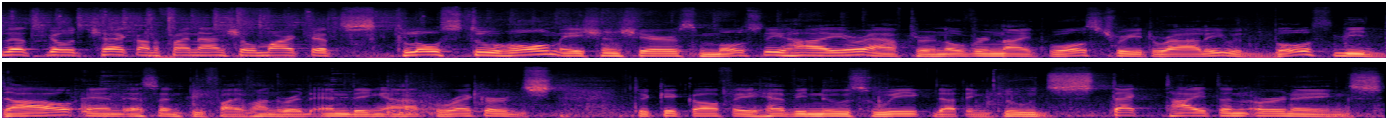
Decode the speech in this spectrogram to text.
Let's go check on financial markets close to home. Asian shares mostly higher after an overnight Wall Street rally with both the Dow and S&P 500 ending at records to kick off a heavy news week that includes tech titan earnings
